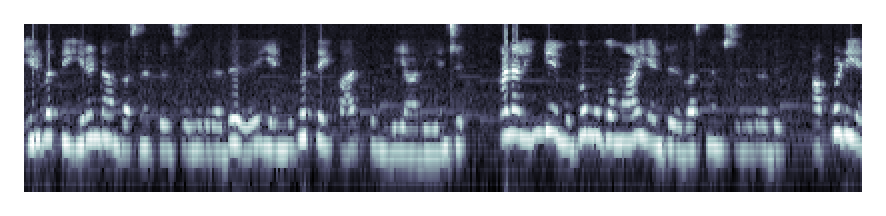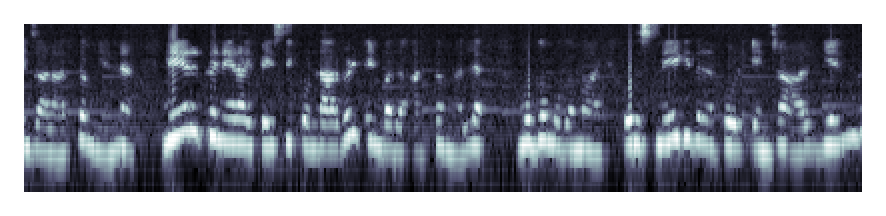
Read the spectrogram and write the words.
இருபத்தி இரண்டாம் வசனத்தில் சொல்லுகிறது என் முகத்தை பார்க்க முடியாது என்று. ஆனால் இங்கே முகமுகமாய் என்று வசனம் சொல்லுகிறது. அப்படி என்றால் அர்த்தம் என்ன? நேருக்கு நேராய் பேசிக் கொண்டார்கள் என்பது அர்த்தம் அல்ல. முகமுகமாய் ஒரு சிநேகிதனை போல் என்றால் எந்த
